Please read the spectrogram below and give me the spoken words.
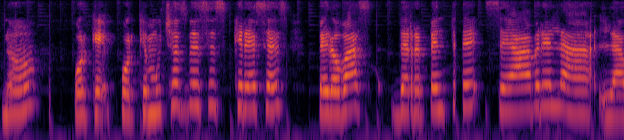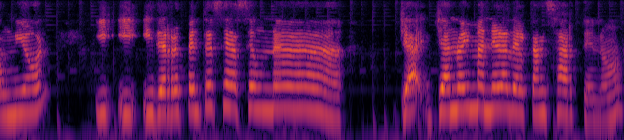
¿no? Porque, porque muchas veces creces, pero vas, de repente se abre la, unión y, de repente se hace una, ya, ya no hay manera de alcanzarte, ¿no?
